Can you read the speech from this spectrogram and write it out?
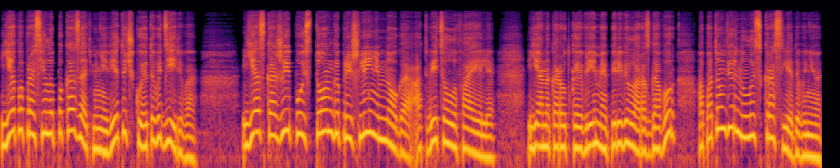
Я попросила показать мне веточку этого дерева. «Я скажи, пусть Тонго пришли немного», — ответил Лафаэле. Я на короткое время перевела разговор, а потом вернулась к расследованию.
